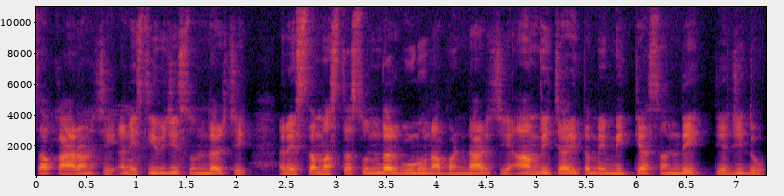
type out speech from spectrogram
સકારણ છે અને શિવજી સુંદર છે અને સમસ્ત સુંદર ગુણોના ભંડાર છે. આમ વિચારી તમે મિથ્યા સંદેહ ત્યજી દો.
